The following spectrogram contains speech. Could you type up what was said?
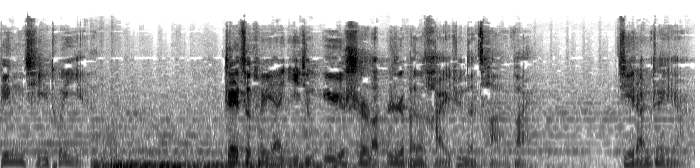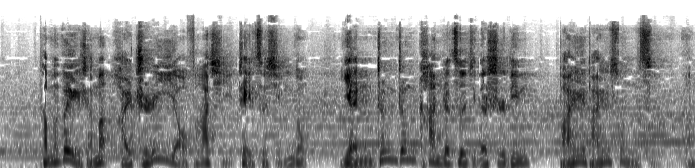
兵棋推演。这次推演已经预示了日本海军的惨败。既然这样，他们为什么还执意要发起这次行动，眼睁睁看着自己的士兵白白送死呢？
